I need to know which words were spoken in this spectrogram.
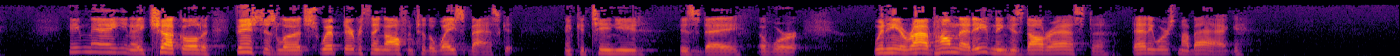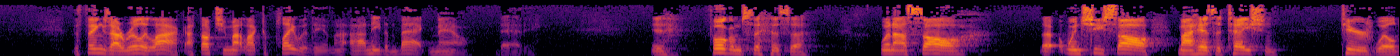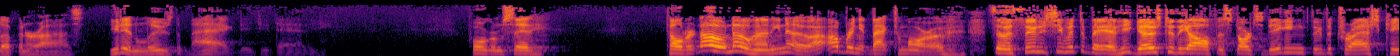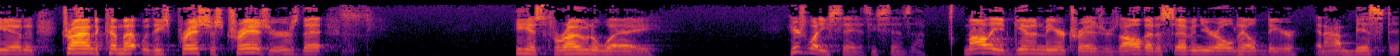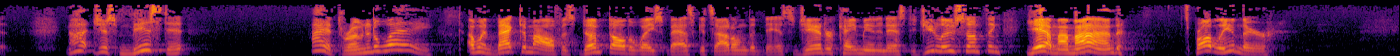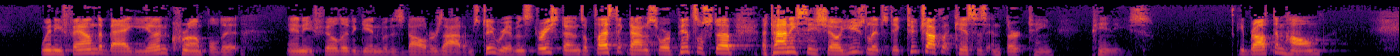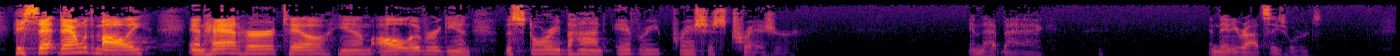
He, man, you know, he chuckled, finished his lunch, swept everything off into the wastebasket, and continued his day of work. When he arrived home that evening, his daughter asked, uh, Daddy, where's my bag? The things I really like, I thought you might like to play with them. I, I need them back now, Daddy. Uh, Fulghum says, uh, when I saw, uh, when she saw my hesitation, tears welled up in her eyes. You didn't lose the bag, did you, Daddy? Fulghum said, told her, no, no, honey, no, I'll bring it back tomorrow. So as soon as she went to bed, he goes to the office, starts digging through the trash can and trying to come up with these precious treasures that he has thrown away. Here's what he says. He says, uh, Molly had given me her treasures, all that a seven year old held dear, and I missed it. Not just missed it, I had thrown it away. I went back to my office, dumped all the waste baskets out on the desk. The janitor came in and asked, Did you lose something? Yeah, my mind. It's probably in there. When he found the bag, he uncrumpled it and he filled it again with his daughter's items two ribbons, three stones, a plastic dinosaur, a pencil stub, a tiny seashell, used lipstick, two chocolate kisses, and 13 pennies. He brought them home. He sat down with Molly and had her tell him all over again the story behind every precious treasure in that bag. And then he writes these words.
